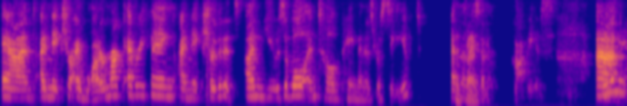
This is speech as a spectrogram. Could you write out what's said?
and I make sure I watermark everything. I make sure that it's unusable until the payment is received. And okay. then I send copies. Um, well, let me,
